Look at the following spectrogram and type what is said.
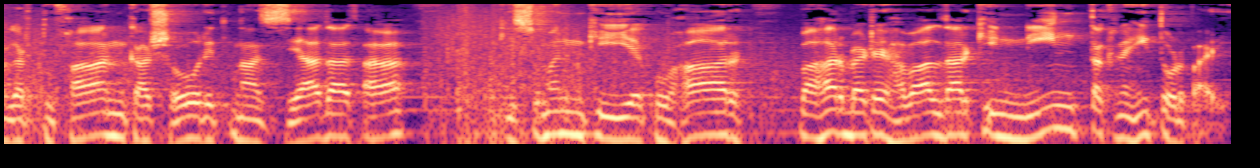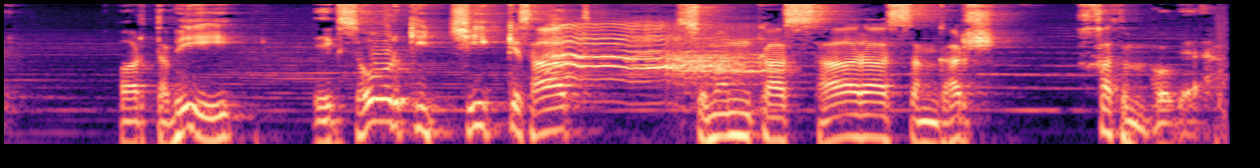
मगर तूफ़ान का शोर इतना ज़्यादा था कि सुमन की ये कुहार बाहर बैठे हवालदार की नींद तक नहीं तोड़ पाई। और तभी एक ज़ोर की चीख के साथ सुमन का सारा संघर्ष खत्म हो गया।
